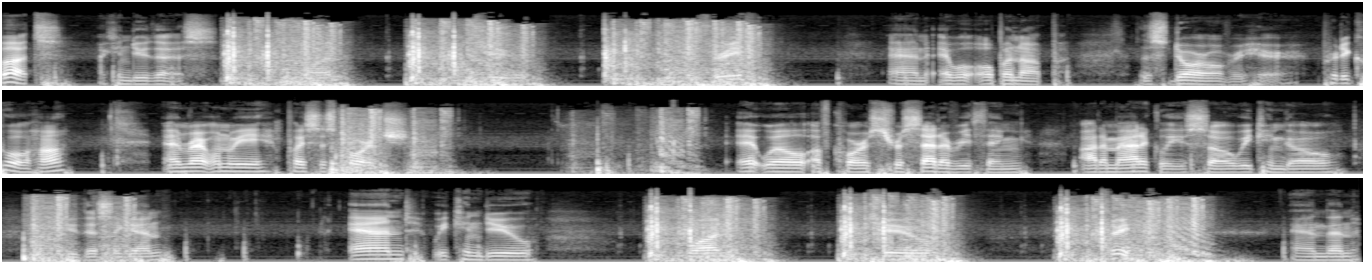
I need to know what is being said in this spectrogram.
But I can do this. One, two, three, and it will open up this door over here. Pretty cool, huh? And right when we place this torch, it will, of course, reset everything automatically. So we can go do this again. And we can do one, two, three. And then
